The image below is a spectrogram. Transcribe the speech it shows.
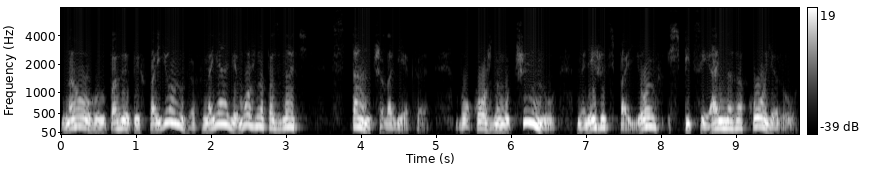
Наогул па гэтых паёнгах наяве можна пазнаць стан чалавека, бо кожнаму чыну належыць паёнг спецыяльнага колеру.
